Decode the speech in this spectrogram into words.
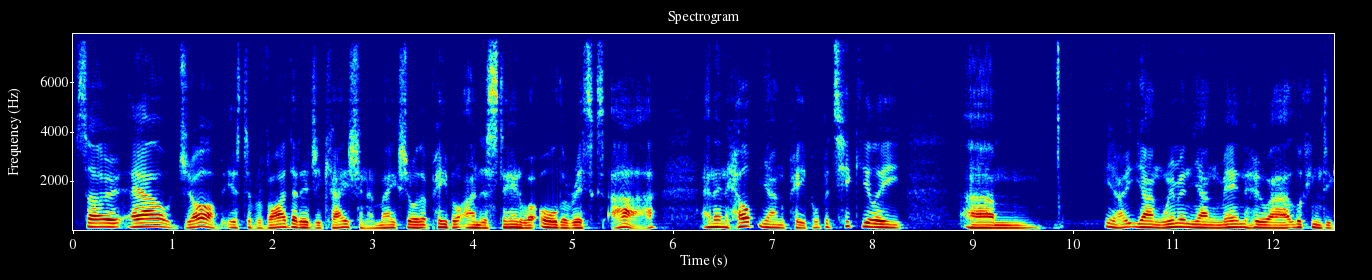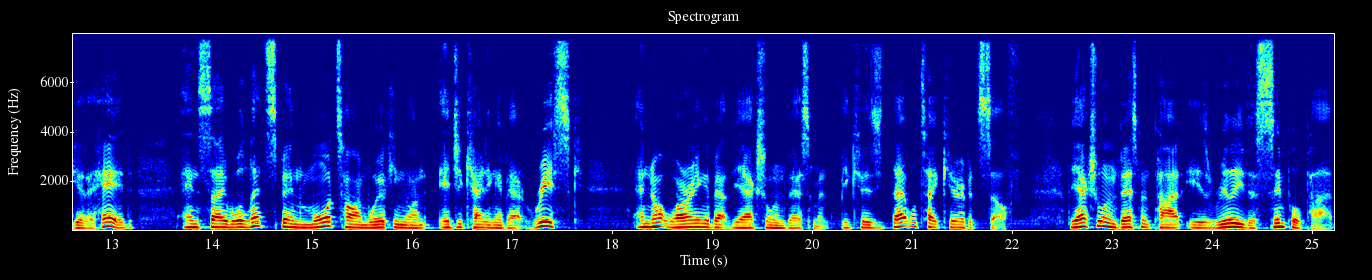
So our job is to provide that education and make sure that people understand what all the risks are, and then help young people, particularly um, you know young women, young men who are looking to get ahead, and say, well, let's spend more time working on educating about risk and not worrying about the actual investment because that will take care of itself. The actual investment part is really the simple part.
